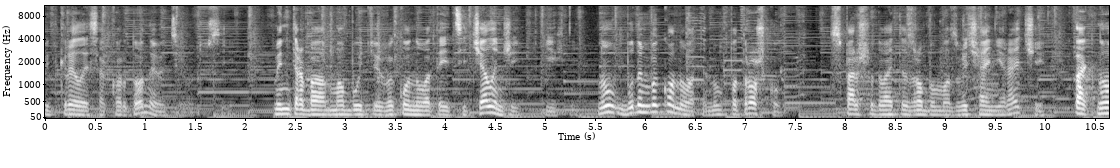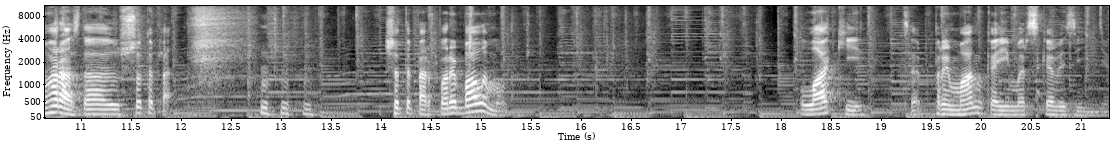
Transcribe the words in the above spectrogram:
відкрилися кордони оці от всі. Мені треба, мабуть, виконувати ці челенджі їхні. Ну, будемо виконувати, ну, потрошку. Спершу давайте зробимо звичайні речі. Так, ну гаразд, а що тепер? Що тепер? Порибалимо? Лакі це приманка і морське везіння.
